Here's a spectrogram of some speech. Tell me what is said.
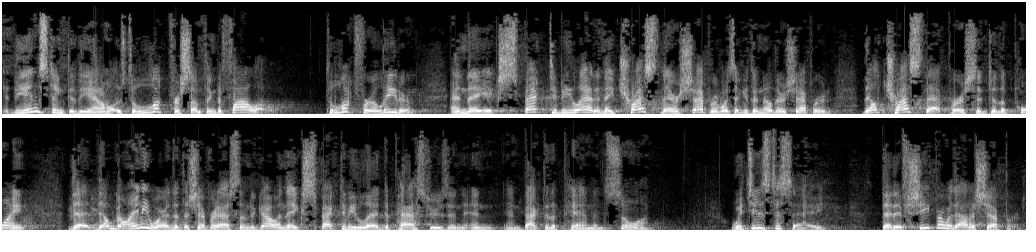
the instinct of the animal is to look for something to follow to look for a leader. And they expect to be led, and they trust their shepherd. Once they get to know their shepherd, they'll trust that person to the point that they'll go anywhere that the shepherd asks them to go. And they expect to be led to pastures and, and, and back to the pen and so on. Which is to say that if sheep are without a shepherd,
